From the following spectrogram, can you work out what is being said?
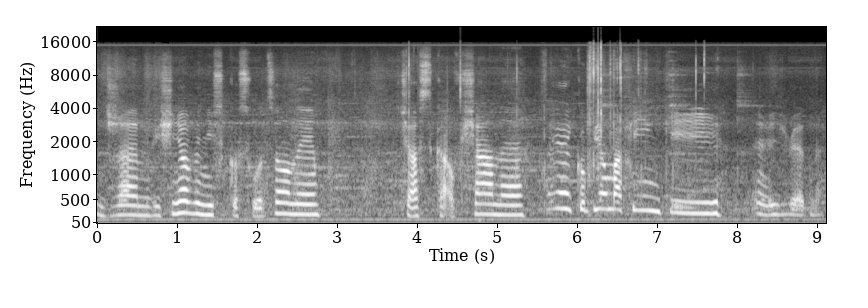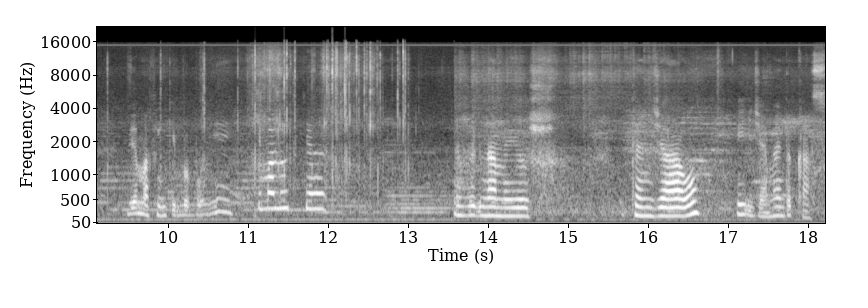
drzem wiśniowy, nisko słodzony, ciastka owsiane, jejku, biomafinki, Ej, świetne, biomafinki babuni, Jej, jakie malutkie. Żegnamy już ten dział i idziemy do kasy.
